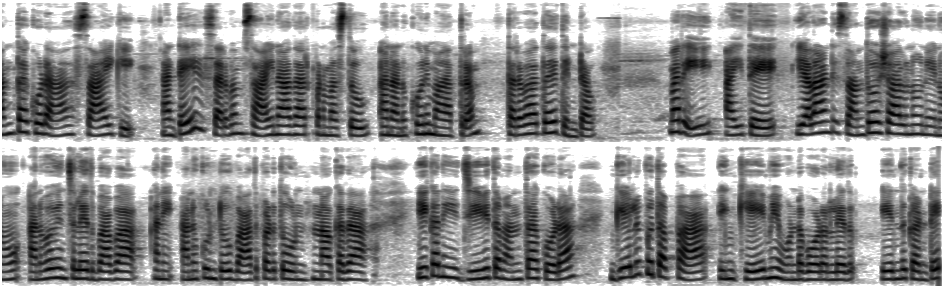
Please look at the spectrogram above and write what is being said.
అంతా కూడా సాయికి అంటే సర్వం సాయినాథార్పణమస్తు అని అనుకుని మాత్రం తర్వాతే తింటావు. మరి అయితే ఎలాంటి సంతోషాలను నేను అనుభవించలేదు బాబా అని అనుకుంటూ బాధపడుతూ ఉంటున్నావు కదా? ఇక నీ జీవితం అంతా కూడా గెలుపు తప్ప ఇంకేమీ ఉండబోవడం లేదు. ఎందుకంటే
